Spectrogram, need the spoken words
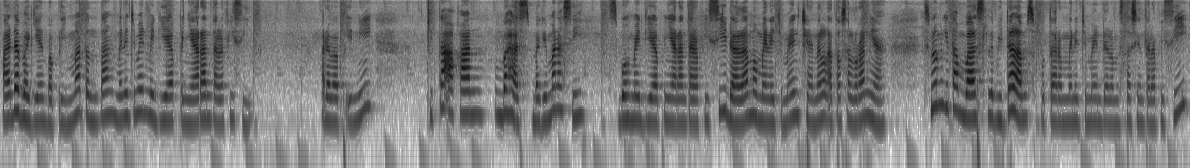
pada bagian bab 5 tentang manajemen media penyiaran televisi. Pada bab ini, kita akan membahas bagaimana sih sebuah media penyiaran televisi dalam memanajemen channel atau salurannya. Sebelum kita membahas lebih dalam seputar manajemen dalam stasiun televisi,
